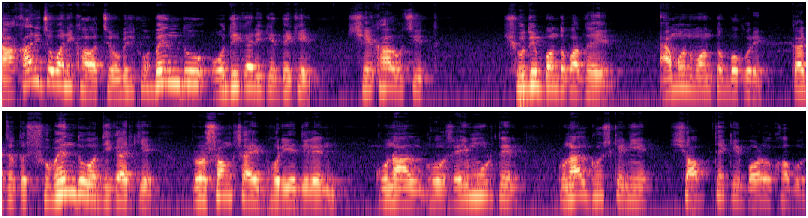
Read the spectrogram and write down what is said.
নাকানি চোবানি খাওয়াচ্ছেন অভিষেক শুভেন্দু অধিকারীকে দেখে শেখা উচিত সুদীপ বন্দ্যোপাধ্যায়ের। এমন মন্তব্য করে কার্যত শুভেন্দু অধিকারকে প্রশংসায় ভরিয়ে দিলেন কুণাল ঘোষ। এই মুহূর্তের কুণাল ঘোষকে নিয়ে সব থেকে বড় খবর।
